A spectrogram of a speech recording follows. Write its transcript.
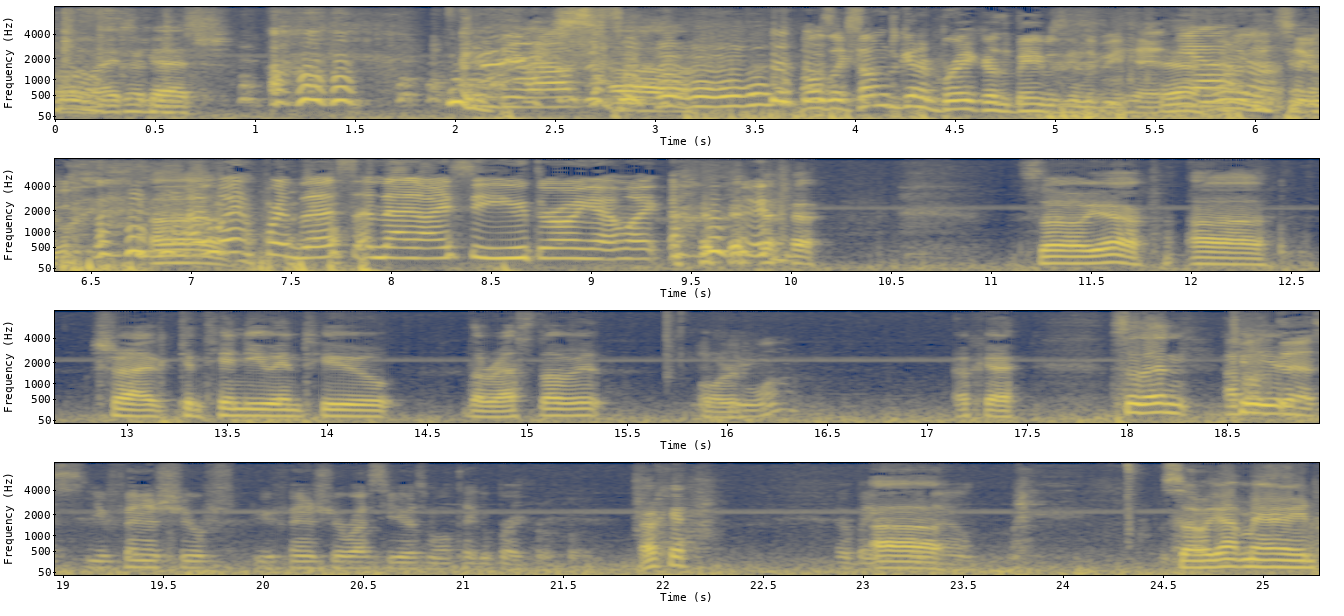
Oh, nice goodness. catch. It's gonna be loud. Uh, I was like, something's gonna break or the baby's gonna be hit. Yeah. One of the two. I uh, went for this, and then I see you throwing it. I'm like, so yeah, uh, should I continue into the rest of it? Or? if you want. Okay. So then, How about year- this? You finish your you finish your rest of yours, and we'll take a break real quick. Okay. Everybody Uh, down. So we got married,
